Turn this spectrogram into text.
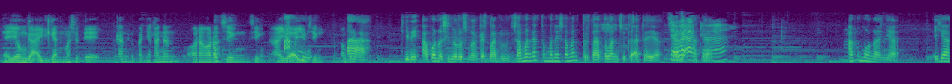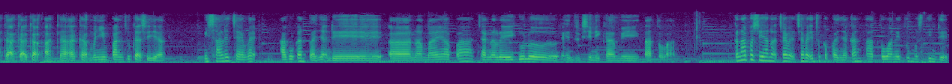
Ya yo enggak iki kan maksudnya kan kebanyakan kan orang-orang sing sing ayu-ayu sing ah gini aku nak sinurus noket pandu. Saman kan temennya saman bertatuan juga ada ya? Cewek ada. aku mau nanya iya agak agak agak agak agak menyimpang juga sih ya. Misalnya cewek aku kan banyak di eh, namanya apa channel itu lo Hendrik Sinigami tatoan. Kenapa sih anak cewek-cewek itu kebanyakan tatoan itu mesti dek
